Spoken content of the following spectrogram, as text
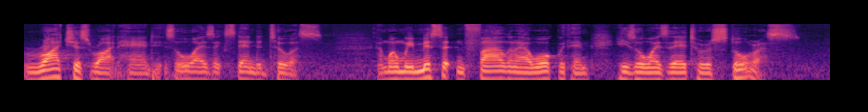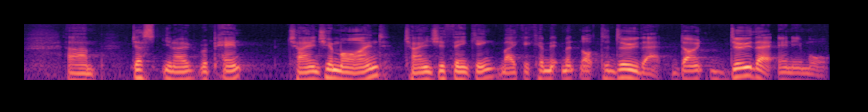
righteous right hand is always extended to us. And when we miss it and fail in our walk with Him, He's always there to restore us. Um, just, you know, repent, Change your mind, change your thinking, make a commitment not to do that. Don't do that anymore.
